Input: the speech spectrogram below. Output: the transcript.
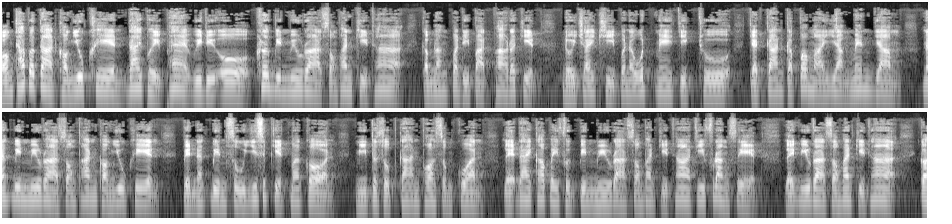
กองทัพอากาศของยูเครนได้เผยแพร่วิดีโอ เครื่องบินมิราช2005กำลังปฏิบัติภารกิจ โดยใช้ขีปนาวุธเมจิก2จัดการกับเป้าหมายอย่างแม่นยำ นักบินมิราช2000 ของยูเครน เป็นนักบินซู 27 มาก่อน มีประสบการณ์พอสมควร และได้เข้าไปฝึกบินมิราช2005ที่ฝรั่งเศส และมิราช2005ก็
